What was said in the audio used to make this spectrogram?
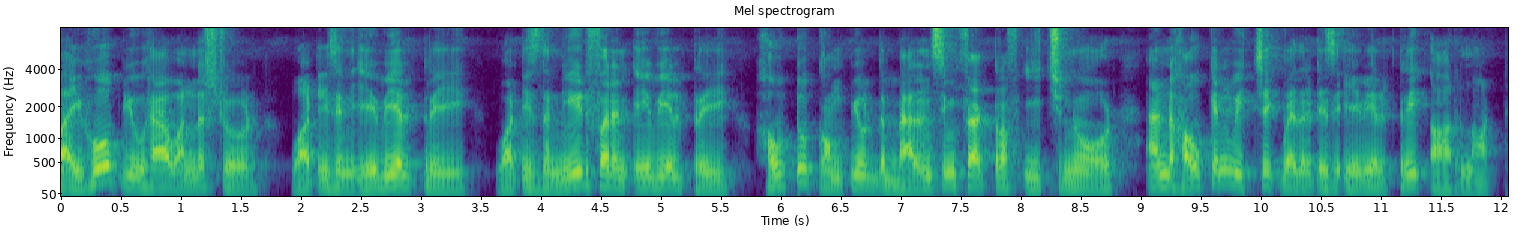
I hope you have understood what is an AVL tree, what is the need for an AVL tree, how to compute the balancing factor of each node and how can we check whether it is AVL tree or not.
